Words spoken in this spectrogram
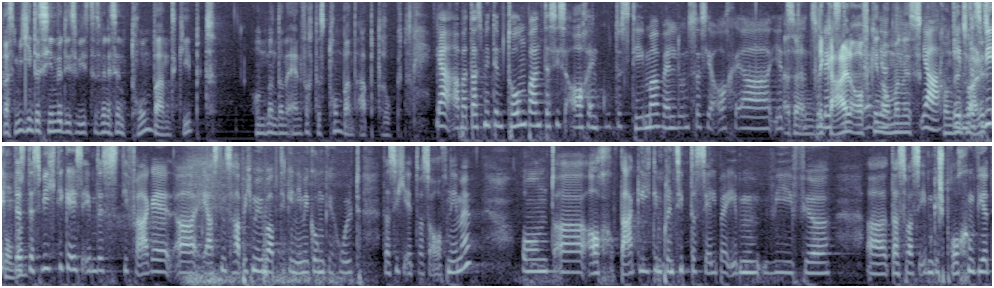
Was mich interessieren würde, ist, wie ist das, wenn es ein Tonband gibt und man dann einfach das Tonband abdruckt. Ja, aber das mit dem Tonband, das ist auch ein gutes Thema, weil uns das ja auch äh, jetzt Also ein zuletzt, legal äh, aufgenommenes ja, konsensuales eben das, Tonband? Das, das Wichtige ist eben das, die Frage, äh, erstens habe ich mir überhaupt die Genehmigung geholt, dass ich etwas aufnehme und äh, auch da gilt im Prinzip dasselbe eben wie für äh, das, was eben gesprochen wird.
